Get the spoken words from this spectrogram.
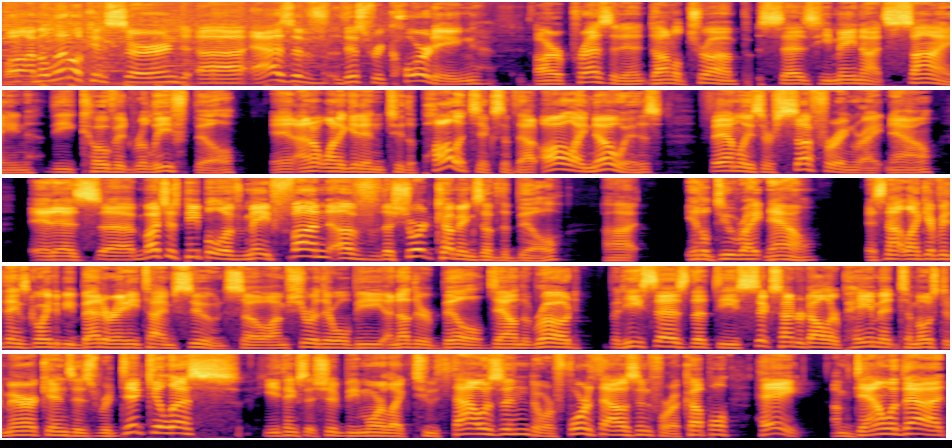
Well, I'm a little concerned. Uh, as of this recording, our president, Donald Trump, says he may not sign the COVID relief bill. And I don't want to get into the politics of that. All I know is families are suffering right now. And as uh, much as people have made fun of the shortcomings of the bill, uh, it'll do right now. It's not like everything's going to be better anytime soon. So I'm sure there will be another bill down the road but he says that the $600 payment to most Americans is ridiculous. He thinks it should be more like 2000 or 4000 for a couple. Hey, I'm down with that.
